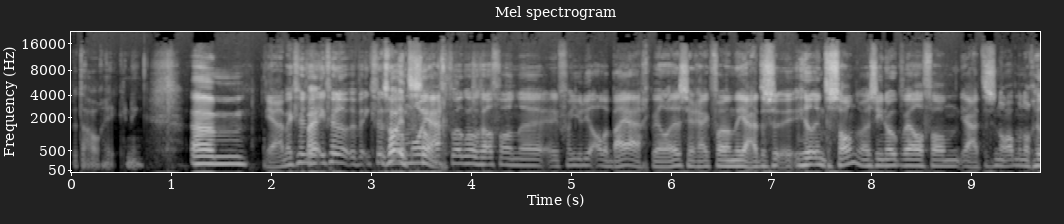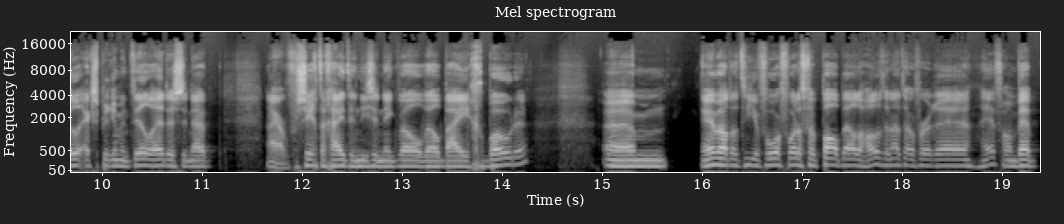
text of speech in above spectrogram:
betaalrekening. Ehm, Ja, maar ik vind, Maar- ik vind, het- ik vind het wel wel mooi eigenlijk ook wel van, eh, van jullie allebei eigenlijk wel. Hè. Zeg ik van, ja, het is eh, heel interessant. Maar we zien ook wel van, ja, het is nog allemaal nog heel experimenteel. Hè. Dus inderdaad, nou ja, voorzichtigheid in die zin denk ik wel, wel bij geboden. Ehm, hè, we hadden het hiervoor, voordat we Paul belden, hadden we het net over eh, hè, van web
